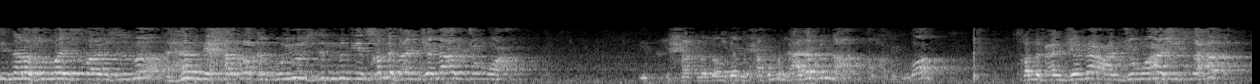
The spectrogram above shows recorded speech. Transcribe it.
سيدنا رسول الله صلى الله عليه وسلم هم يحرق البيوت من يتخلف عن الجماعة والجمعة يحرق لهم قبل يحرقوا من العذاب بالنار. حبيب الله. تخلف عن الجماعة وعن الجمعة شو يستحق.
